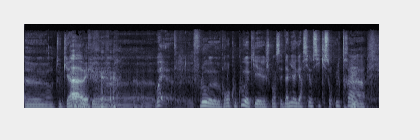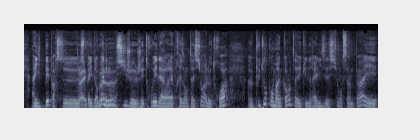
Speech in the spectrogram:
en tout cas. Ah donc, ouais, Flo, gros coucou, qui est, je pense, et Damien Garcia aussi, qui sont ultra mm. hypés par ce Spider-Man, et moi aussi, j'ai trouvé la, la, présentation à l'E3 plutôt convaincante, avec une réalisation sympa, et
